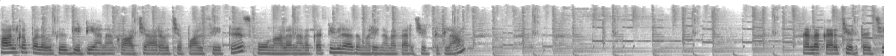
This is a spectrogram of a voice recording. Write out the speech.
கால் கப் அளவுக்கு கெட்டியான காய்ச்சி ஆற வச்ச பால் சேர்த்து ஸ்பூனால் நல்லா கட்டி விடாத மாதிரி நல்லா கரைச்சி எடுத்துக்கலாம். நல்லா கரைச்சி எடுத்தாச்சு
